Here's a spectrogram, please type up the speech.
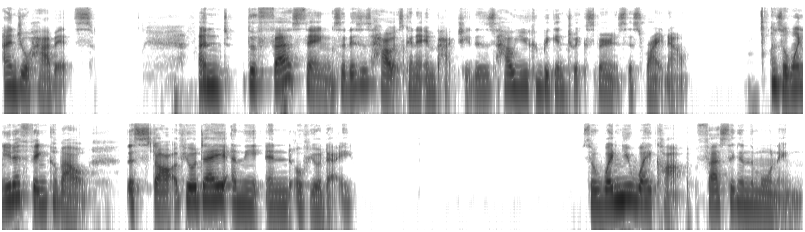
and your habits. And the first thing, so this is how it's going to impact you. This is how you can begin to experience this right now. And so I want you to think about the start of your day and the end of your day. So when you wake up first thing in the morning,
